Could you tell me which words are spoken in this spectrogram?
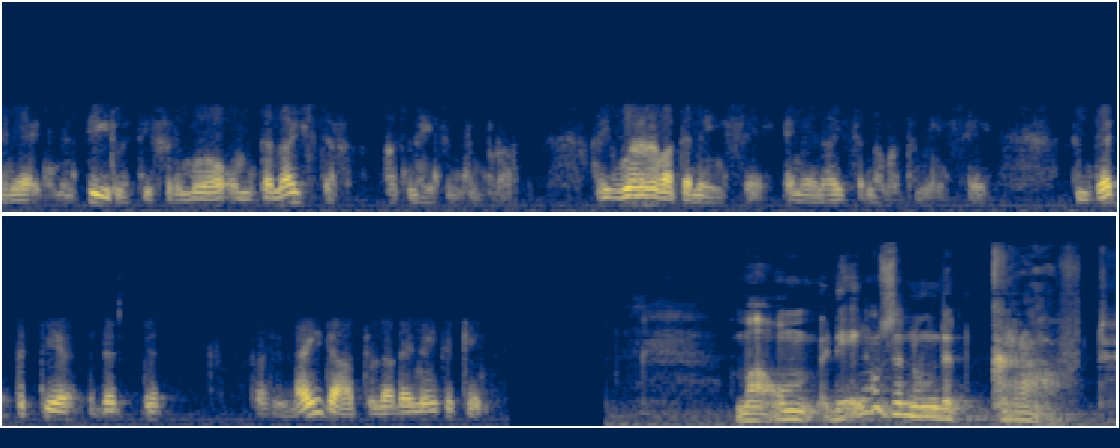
en hy het natuurlik die vermoë om te luister as mense met hom praat. Hy hoor wat 'n mens sê en hy luister na wat 'n mens sê. En dit beteken dit dit lei daartoe dat hy mense ken. Maar om die Engelse noem dit craft.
